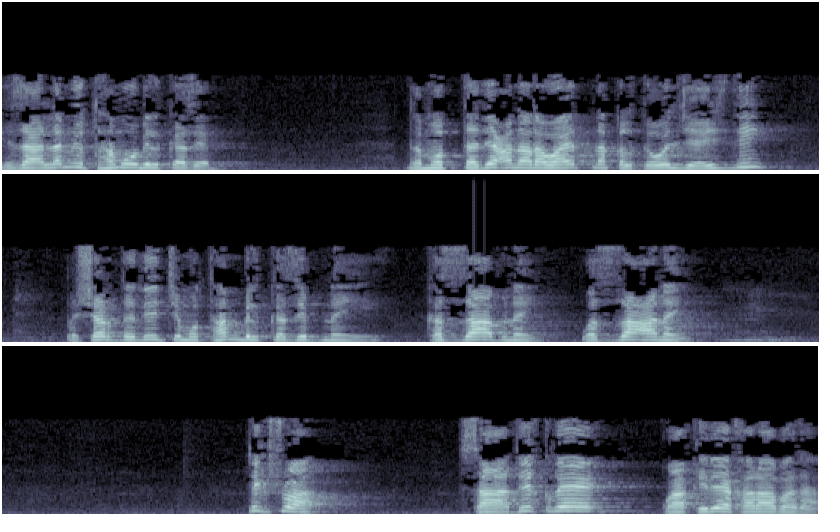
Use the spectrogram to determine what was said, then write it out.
اذا لم يتهموا بالكذب د مبتدعنا روایت نقل کول جایز دي په شرط دي چې متهم بالکذب نه وي کذاب نه وي وزع نه وي ټیک شو صادق دی واقعي خراب ده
